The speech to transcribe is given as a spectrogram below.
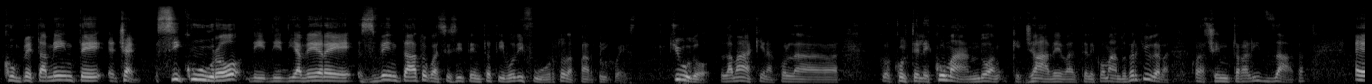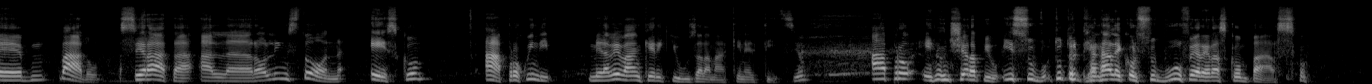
completamente, cioè sicuro di, di, di, avere sventato qualsiasi tentativo di furto da parte di questo. Chiudo la macchina con la, col telecomando, che già aveva il telecomando per chiuderla, con la centralizzata, eh, vado, serata al Rolling Stone, esco, apro, quindi me l'aveva anche richiusa la macchina il tizio, apro e non c'era più, il sub, tutto il pianale col subwoofer era scomparso.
